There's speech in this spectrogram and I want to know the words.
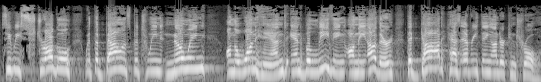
See, we struggle with the balance between knowing on the one hand and believing on the other that God has everything under control.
